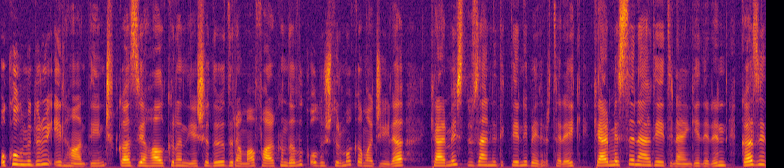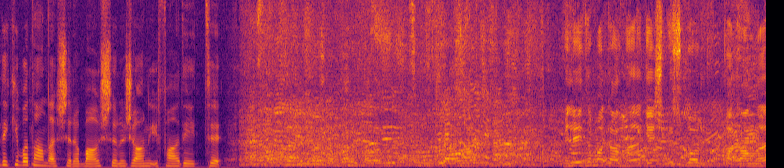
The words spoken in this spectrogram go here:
Okul müdürü İlhan Dinç, Gazze halkının yaşadığı drama farkındalık oluşturmak amacıyla kermes düzenlediklerini belirterek, kermesten elde edilen gelirin Gazze'deki vatandaşlara bağışlanacağını ifade etti. Milli Eğitim Bakanlığı, Gençlik ve Spor Bakanlığı,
